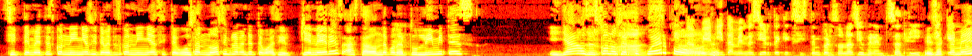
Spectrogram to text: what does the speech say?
si te metes con niños, si te metes con niñas, si te gustan, no, simplemente te voy a decir quién eres, hasta dónde poner tus límites y ya, o sea, es conocer tu cuerpo. Y o también, sea, y también decirte que existen personas diferentes a ti. exactamente,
